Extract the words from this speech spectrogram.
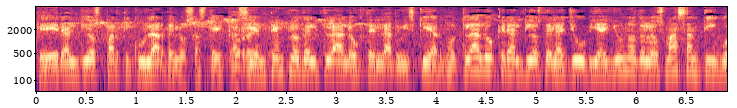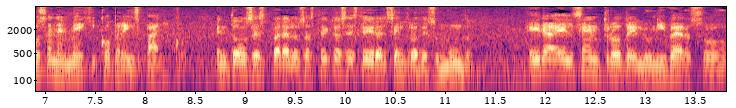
que era el dios particular de los aztecas, y el templo del Tlaloc del lado izquierdo. Tlaloc era el dios de la lluvia y uno de los más antiguos en el México prehispánico. Entonces, para los aztecas este era el centro de su mundo. Era el centro del universo,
